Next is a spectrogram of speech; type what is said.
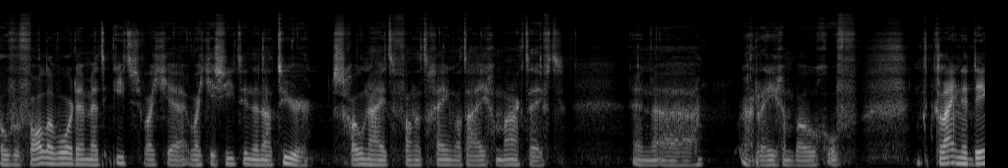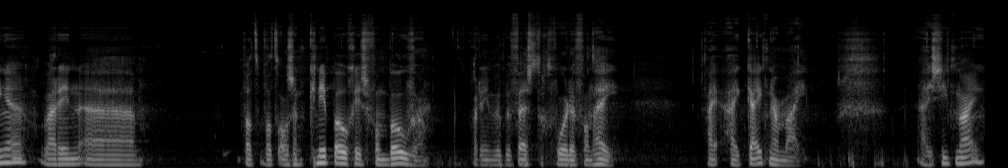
overvallen worden met iets wat je, wat je ziet in de natuur. Schoonheid van hetgeen wat hij gemaakt heeft. En, een regenboog of kleine dingen waarin wat, wat als een knipoog is van boven. Waarin we bevestigd worden van hé, hey, hij, hij kijkt naar mij. Hij ziet mij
